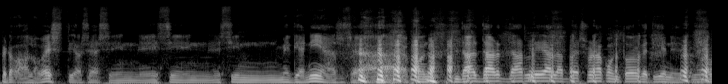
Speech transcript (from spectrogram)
pero a lo bestia, o sea, sin, eh, sin, sin medianías, o sea, con- dar, dar- darle a la persona con todo lo que tienes. ¿no?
